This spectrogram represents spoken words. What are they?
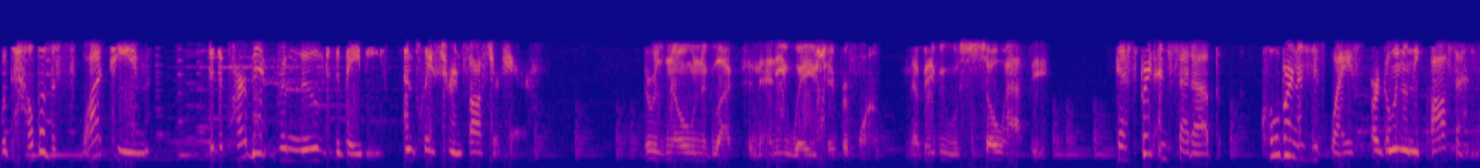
with the help of a SWAT team, the department removed the baby and placed her in foster care. There was no neglect in any way, shape, or form. That baby was so happy. Desperate and fed up, Colburn and his wife are going on the offense.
